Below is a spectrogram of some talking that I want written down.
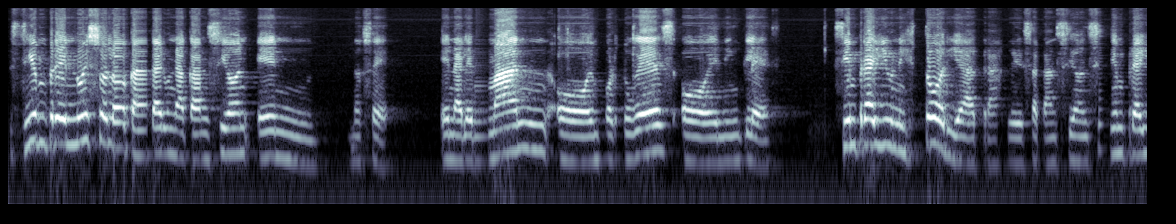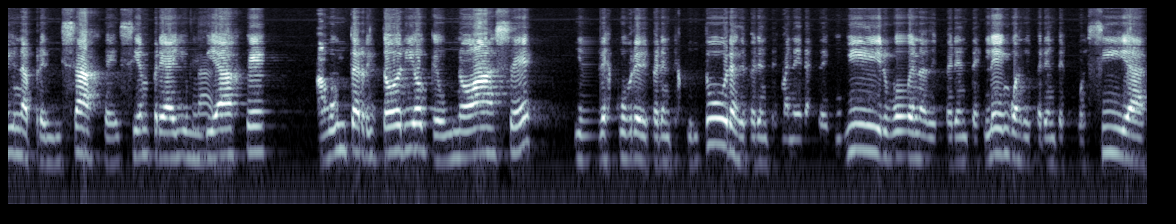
siempre no es solo cantar una canción en, no sé, en alemán o en portugués o en inglés. Siempre hay una historia atrás de esa canción, siempre hay un aprendizaje, siempre hay un viaje a un territorio que uno hace y descubre diferentes culturas, diferentes maneras de vivir, bueno, diferentes lenguas, diferentes poesías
